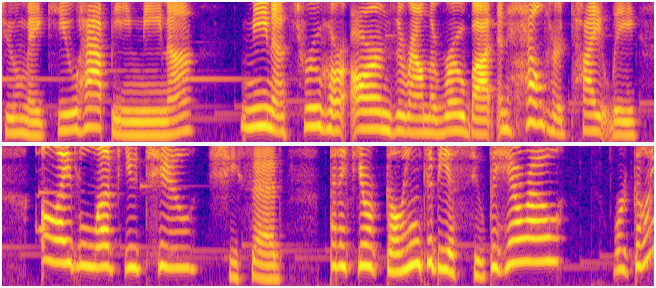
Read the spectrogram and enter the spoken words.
to make you happy, Nina. Nina threw her arms around the robot and held her tightly. Oh, I love you too, she said. But if you're going to be a superhero, we're going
